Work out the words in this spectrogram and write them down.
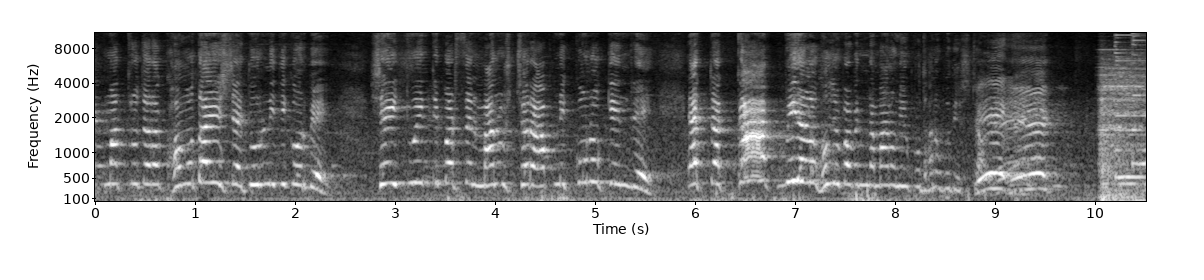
একমাত্র যারা ক্ষমতায় এসে দুর্নীতি করবে সেই টোয়েন্টি পার্সেন্ট মানুষ ছাড়া আপনি কোন কেন্দ্রে একটা কাক বিড়ালও খুঁজে পাবেন না মাননীয় প্রধান উপদেষ্টা। ঠিক।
